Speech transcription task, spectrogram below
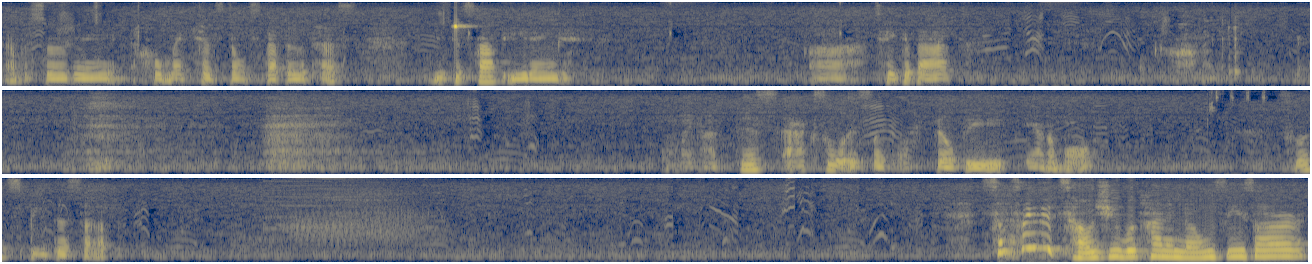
Grab a serving. Hope my kids don't step in the piss. You can stop eating. Uh, take a bath. This Axil is like a filthy animal. So let's speed this up. Something that tells you what kind of gnomes these are.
